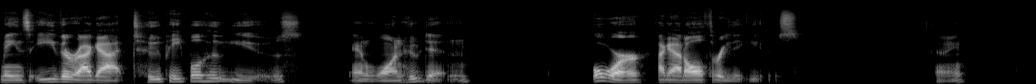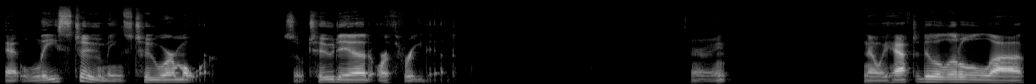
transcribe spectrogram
means either I got two people who use and one who didn't, or I got all three that use. Okay? At least two means two or more. So two did or three did. All right. Now we have to do a little uh,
